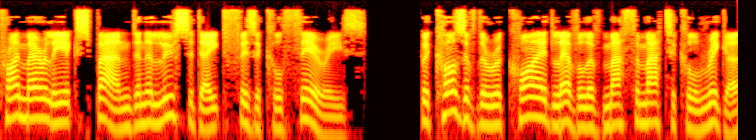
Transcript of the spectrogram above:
primarily expand and elucidate physical theories. Because of the required level of mathematical rigor,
